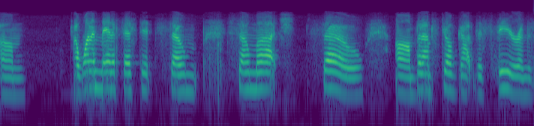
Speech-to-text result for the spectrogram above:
Um, I want to manifest it so so much so, um, but I'm still got this fear and this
